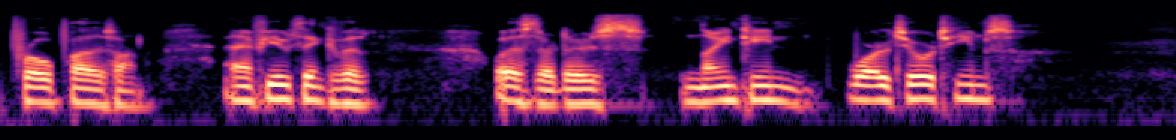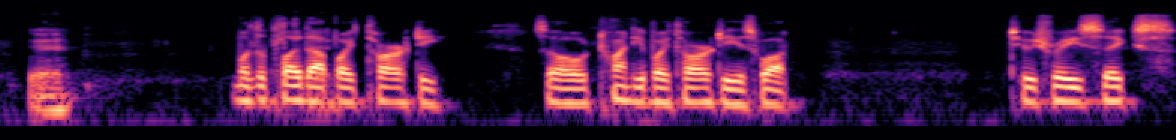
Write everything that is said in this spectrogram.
pro peloton. And if you think of it, what is there? There's 19 World Tour teams. Yeah. Multiply that yeah. by 30. So 20 by 30 is what? two, three, six,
